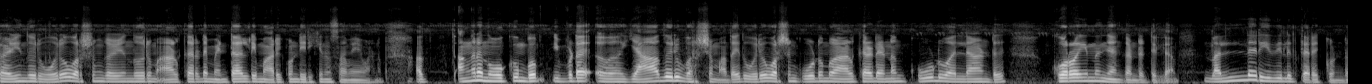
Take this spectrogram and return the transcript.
കഴിയുന്നവരും ഓരോ വർഷം കഴിയുന്നവരും ആൾക്കാരുടെ മെന്റാലിറ്റി മാറിക്കൊണ്ടിരിക്കുന്ന സമയമാണ്. അങ്ങനെ നോക്കുമ്പം ഇവിടെ യാതൊരു വർഷം അതായത് ഓരോ വർഷം കൂടുമ്പോൾ ആൾക്കാരുടെ എണ്ണം കൂടുമല്ലാണ്ട് കുറയുന്ന ഞാൻ കണ്ടിട്ടില്ല. നല്ല രീതിയിൽ തിരക്കുണ്ട്.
